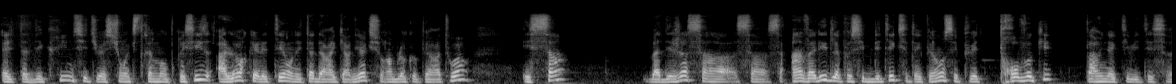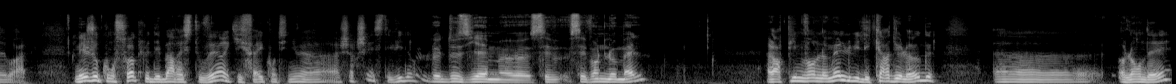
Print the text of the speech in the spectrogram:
elle t'a décrit une situation extrêmement précise alors qu'elle était en état d'arrêt cardiaque sur un bloc opératoire. Et ça, bah déjà, ça, ça, invalide la possibilité que cette expérience ait pu être provoquée par une activité cérébrale. Mais je conçois que le débat reste ouvert et qu'il faille continuer à, chercher, c'est évident. Le deuxième, euh, c'est Van Lommel. Alors Pim Van Lommel, lui, il est cardiologue euh, hollandais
